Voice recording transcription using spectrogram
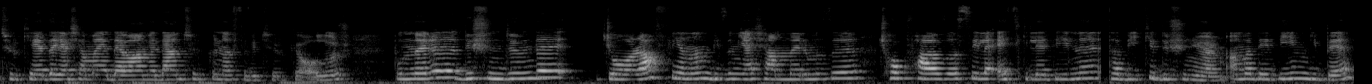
Türkiye'de yaşamaya devam eden Türk'ü nasıl bir Türkiye olur? Bunları düşündüğümde coğrafyanın bizim yaşamlarımızı çok fazlasıyla etkilediğini tabii ki düşünüyorum. Ama dediğim gibi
